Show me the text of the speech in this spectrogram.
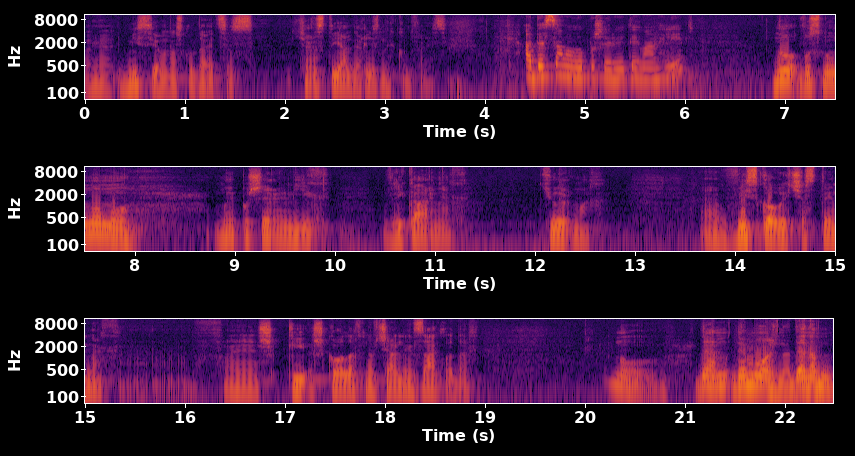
е, місія вона складається з християн різних конфесій. А де саме ви поширюєте Євангелії? Ну, в основному ми поширюємо їх в лікарнях, тюрмах, е, в військових частинах, школах, навчальних закладах. Ну, де, де можна, де нам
